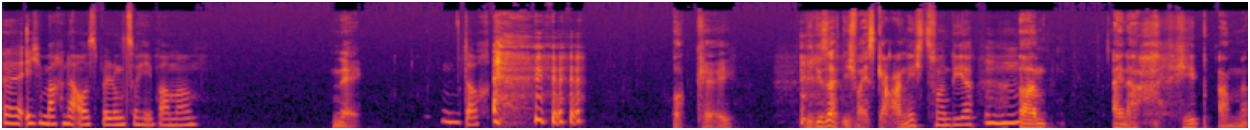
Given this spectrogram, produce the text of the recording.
Äh, ich mache eine Ausbildung zur Hebamme. Nee. Doch. okay. Wie gesagt, ich weiß gar nichts von dir. Mhm. Ähm, eine Hebamme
